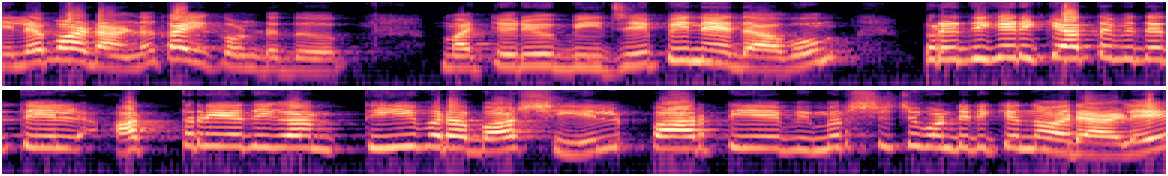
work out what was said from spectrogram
നിലപാടാണ് കൈക്കൊണ്ടത്. മറ്റൊരു ബി ജെ പി നേതാവും പ്രതികരിക്കാത്ത വിധത്തിൽ അത്രയധികം തീവ്ര ഭാഷയിൽ പാർട്ടിയെ വിമർശിച്ചുകൊണ്ടിരിക്കുന്ന ഒരാളെ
